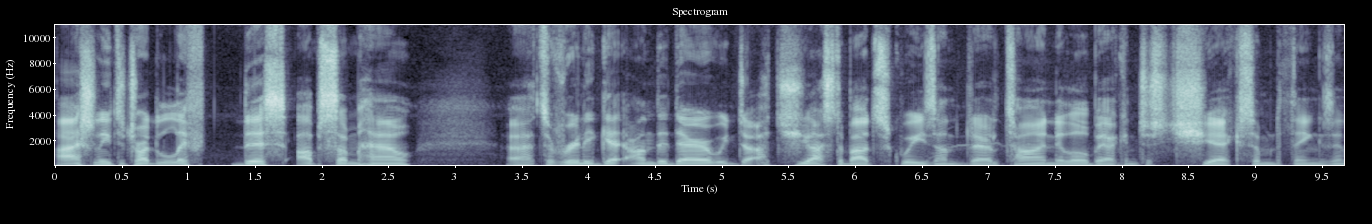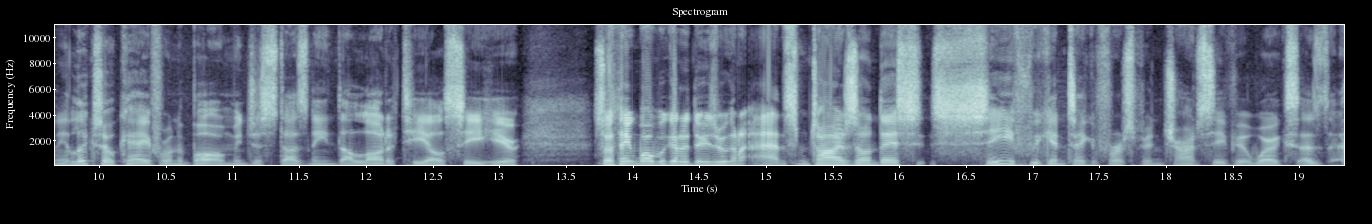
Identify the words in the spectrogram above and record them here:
I actually need to try to lift this up somehow uh, to really get under there. We just about squeeze under there a tiny little bit. I can just check some of the things, and it looks okay from the bottom. It just does need a lot of TLC here. So I think what we're going to do is we're going to add some tires on this, see if we can take it for a spin, try to see if it works. As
